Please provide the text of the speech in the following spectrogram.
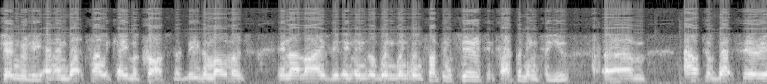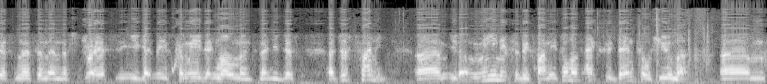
generally, and, and that's how it came across. That these are moments in our lives in, in, in, when, when, when something serious is happening to you. Um, out of that seriousness and, and the stress, you get these comedic moments that you just are just funny. Um, you don't mean it to be funny. It's almost accidental humor. Um,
